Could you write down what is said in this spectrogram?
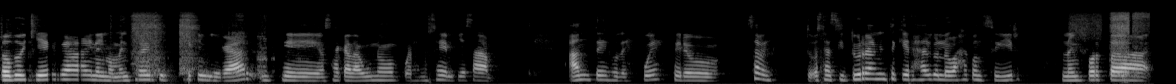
todo llega en el momento en que tiene que llegar y que, o sea, cada uno, pues, no sé, empieza antes o después, pero, ¿sabes? O sea, si tú realmente quieres algo, lo vas a conseguir, no importa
